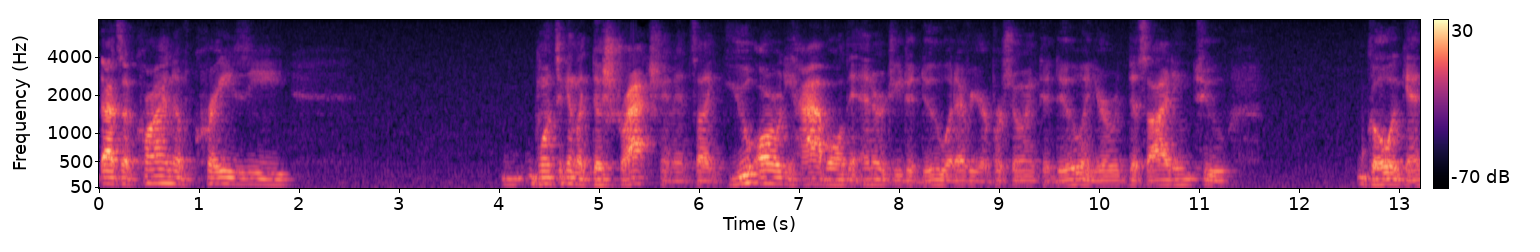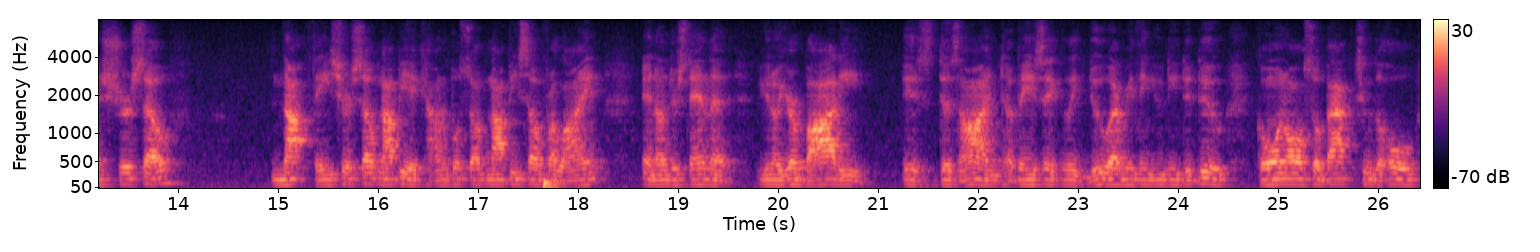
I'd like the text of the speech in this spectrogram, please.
that's a kind of crazy once again like distraction it's like you already have all the energy to do whatever you're pursuing to do and you're deciding to go against yourself not face yourself not be accountable self not be self-reliant and understand that you know your body is designed to basically do everything you need to do going also back to the whole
